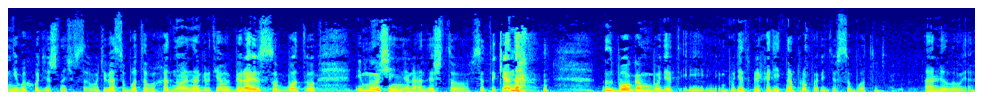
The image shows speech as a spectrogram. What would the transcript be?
не выходишь, значит, у тебя суббота выходной. Она говорит, я выбираю субботу. И мы очень рады, что все-таки она с Богом будет и будет приходить на проповеди в субботу. Аллилуйя.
